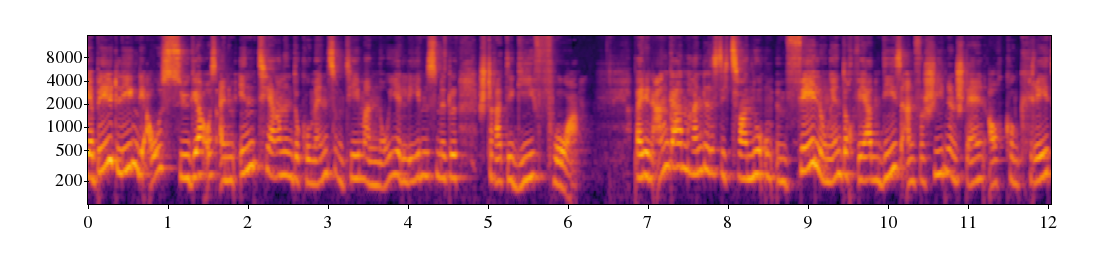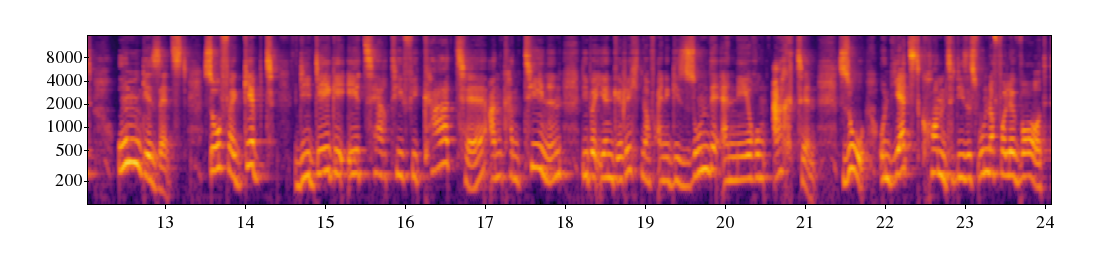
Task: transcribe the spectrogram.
Der Bild liegen die Auszüge aus einem internen Dokument zum Thema neue Lebensmittelstrategie vor. Bei den Angaben handelt es sich zwar nur um Empfehlungen, doch werden diese an verschiedenen Stellen auch konkret umgesetzt. So vergibt die DGE Zertifikate an Kantinen, die bei ihren Gerichten auf eine gesunde Ernährung achten. So, und jetzt kommt dieses wundervolle Wort,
